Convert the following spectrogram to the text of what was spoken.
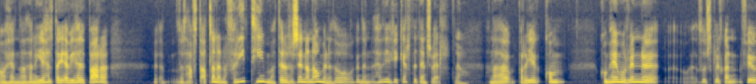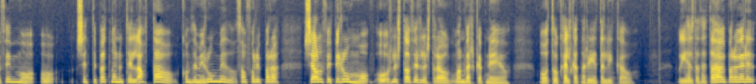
Og hérna þannig ég held að ef ég hef bara haft allan enna frí tíma til þess að sinna náminu þá hefði ég ekki gert þetta eins vel. Já. Þannig að bara ég kom, kom heim úr vinnu þú veist klukkan 4-5 og, og syndi börnunum til 8 og kom þeim í rúmið og þá fór ég bara sjálf upp í rúm og, og hlustaði fyrirlestra og vannverkefni og og tók helgarnar í þetta líka og, og ég held að þetta hafi bara verið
